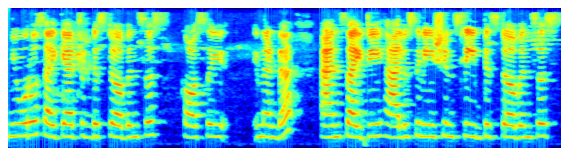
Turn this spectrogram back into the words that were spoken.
neuropsychiatric disturbances causing anxiety, hallucination, sleep disturbances.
